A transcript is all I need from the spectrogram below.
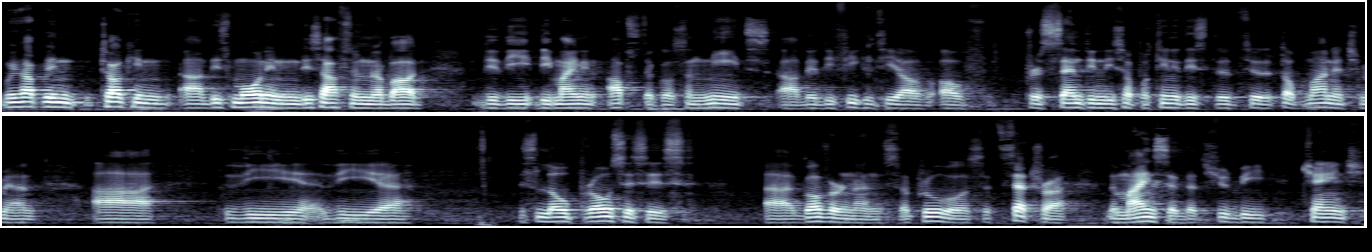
We have been talking uh, this morning, this afternoon, about the, the, the mining obstacles and needs, uh, the difficulty of, of presenting these opportunities to, to the top management, uh, the, the, uh, slow processes, uh, governance, approvals, etc., the mindset that should be changed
